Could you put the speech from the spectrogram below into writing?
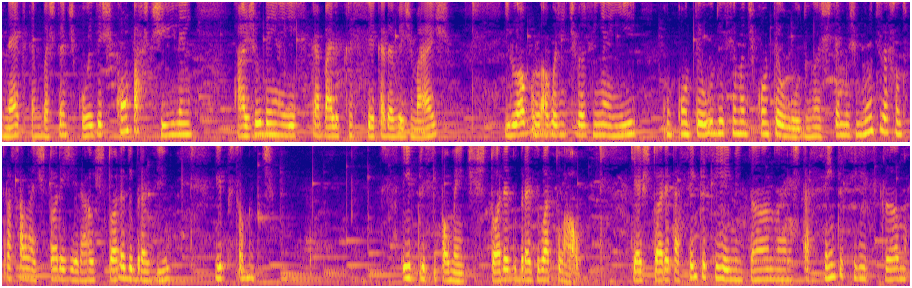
né, que tem bastante coisas. Compartilhem, ajudem aí esse trabalho crescer cada vez mais. E logo logo a gente vai vir aí com conteúdo em cima de conteúdo. Nós temos muitos assuntos para falar, história geral, história do Brasil e principalmente e principalmente história do Brasil atual, que a história está sempre se reinventando, ela está sempre se reciclando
